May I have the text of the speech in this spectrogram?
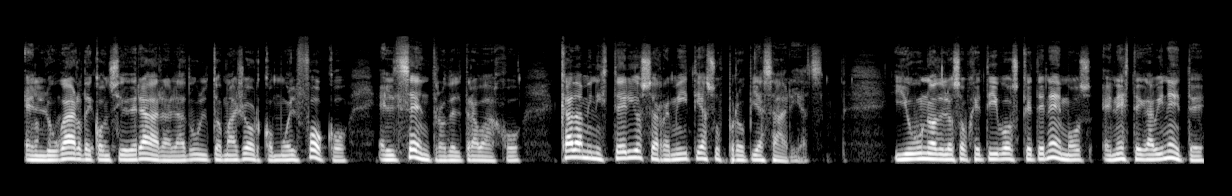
en lugar de considerar al adulto mayor como el foco, el centro del trabajo, cada ministerio se remite a sus propias áreas. Y uno de los objetivos que tenemos en este gabinete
